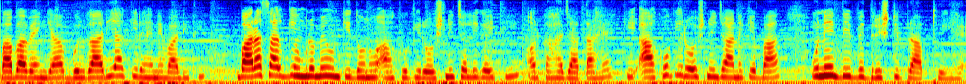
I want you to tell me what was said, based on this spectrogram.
बाबा वेंगया बुल्गारिया की रहने वाली थी। 12 साल की उम्र में उनकी दोनों आँखों की रोशनी चली गई थी और कहा जाता है कि आँखों की रोशनी जाने के बाद उन्हें दिव्य दृष्टि प्राप्त हुई है।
